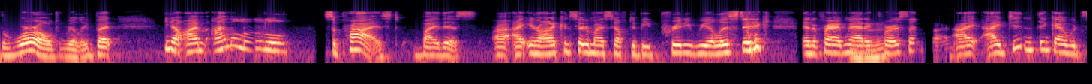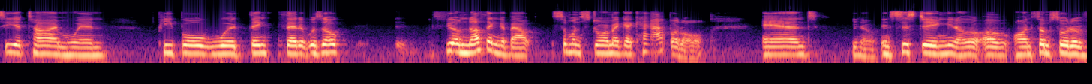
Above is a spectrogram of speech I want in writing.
the world, really. But you know, I'm I'm a little surprised by this. Uh, I you know I consider myself to be pretty realistic and a pragmatic Mhm. person. I I didn't think I would see a time when people would think that it was okay feel nothing about someone storming a capitol and you know insisting you know of, on some sort of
